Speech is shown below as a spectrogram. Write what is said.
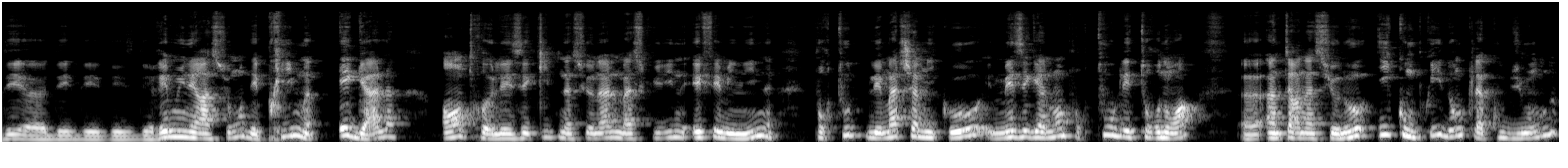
des, des, des, des rémunérations, des primes égales entre les équipes nationales masculines et féminines pour tous les matchs amicaux, mais également pour tous les tournois internationaux, y compris donc la Coupe du Monde.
